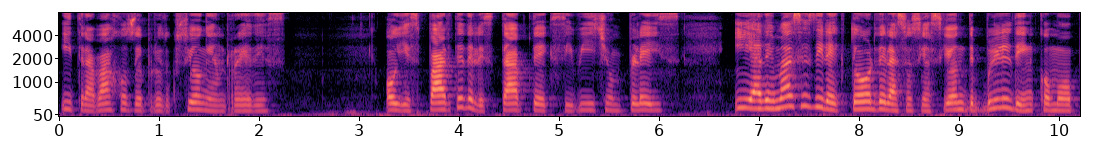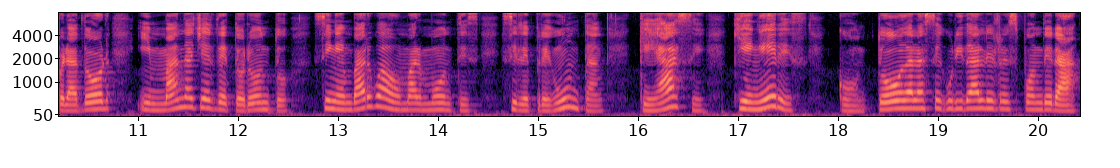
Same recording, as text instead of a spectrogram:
y trabajos de producción en redes. Hoy es parte del staff de Exhibition Place y además es director de la asociación The Building como operador y manager de Toronto. Sin embargo, a Omar Montes, si le preguntan qué hace, quién eres, con toda la seguridad le responderá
